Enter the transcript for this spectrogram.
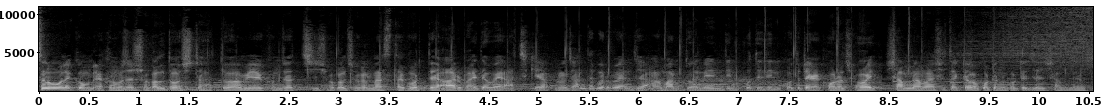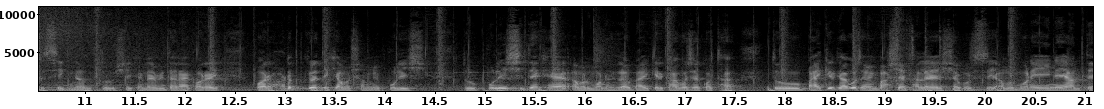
আসসালামু আলাইকুম, এখন বাজে সকাল দশটা, তো আমি এখন যাচ্ছি সকাল সকাল নাস্তা করতে। আর বাই দ্য ওয়ে আজকে আপনারা জানতে পারবেন যে আমার দৈনন্দিন প্রতিদিন কত টাকা খরচ হয়। সামনে আমার সাথে একটা অঘটন ঘটে যায় সামনে হচ্ছে সিগন্যাল তো সেখানে আমি দাঁড়া করাই। পরে হঠাৎ করে দেখি আমার সামনে পুলিশ। তো পুলিশ দেখে আমার মনে হলো বাইকের কাগজের কথা। তো বাইকের কাগজ আমি বাসায় ফেলে এসে করছি আমার মনেই নেই আনতে।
